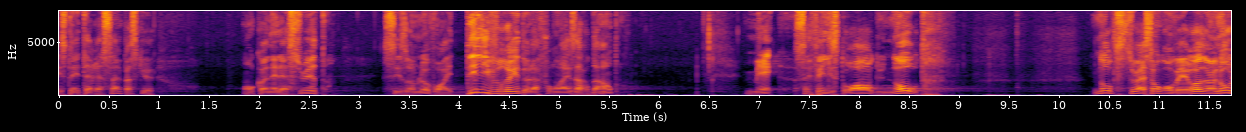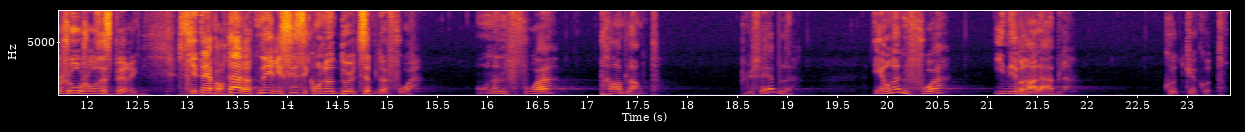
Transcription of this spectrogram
Et c'est intéressant parce que on connaît la suite. Ces hommes-là vont être délivrés de la fournaise ardente mais ça fait l'histoire d'une autre, autre situation qu'on verra d'un autre jour, j'ose espérer. Ce qui est important à retenir ici, c'est qu'on a deux types de foi. On a une foi tremblante, plus faible, et on a une foi inébranlable, coûte que coûte.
